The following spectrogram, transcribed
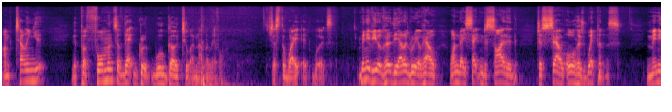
I'm telling you, the performance of that group will go to another level. It's just the way it works. Many of you have heard the allegory of how one day Satan decided to sell all his weapons. Many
